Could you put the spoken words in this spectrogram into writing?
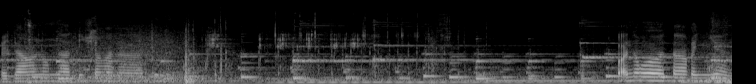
Kailangan lang natin siyang hanapin eh. Paano ko atakin yan?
